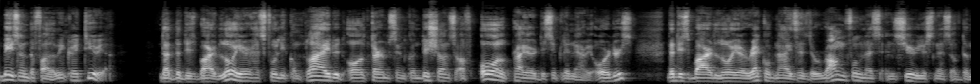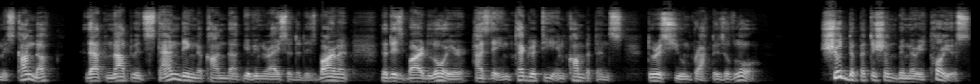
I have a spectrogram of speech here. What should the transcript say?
based on the following criteria that the disbarred lawyer has fully complied with all terms and conditions of all prior disciplinary orders, the disbarred lawyer recognizes the wrongfulness and seriousness of the misconduct, that notwithstanding the conduct giving rise to the disbarment, the disbarred lawyer has the integrity and competence to resume practice of law. Should the petition be meritorious,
